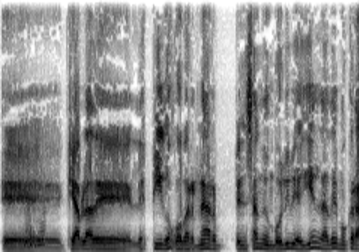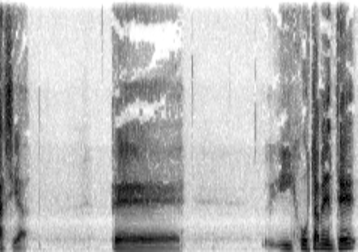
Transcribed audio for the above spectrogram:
eh, que habla de les pido gobernar pensando en Bolivia y en la democracia. Eh, y justamente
